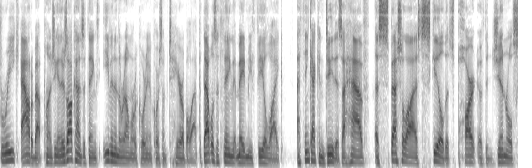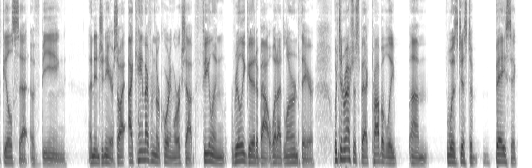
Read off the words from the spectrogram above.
freak out about punching, and there's all kinds of things, even in the realm of recording, of course, I'm terrible at. But that was a thing that made me feel like I think I can do this. I have a specialized skill that's part of the general skill set of being an engineer. So I, I, came back from the recording workshop feeling really good about what I'd learned there, which in retrospect probably um, was just a basic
